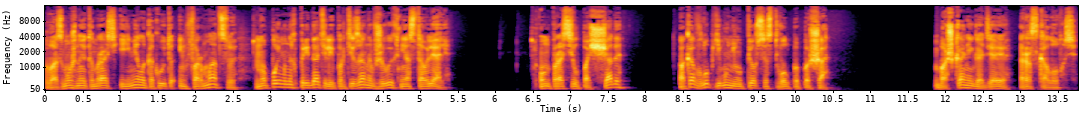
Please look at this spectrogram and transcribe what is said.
Возможно, эта мразь и имела какую-то информацию, но пойманных предателей партизаны в живых не оставляли. Он просил пощады, пока в лоб ему не уперся ствол ППШ. Башка негодяя раскололась.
